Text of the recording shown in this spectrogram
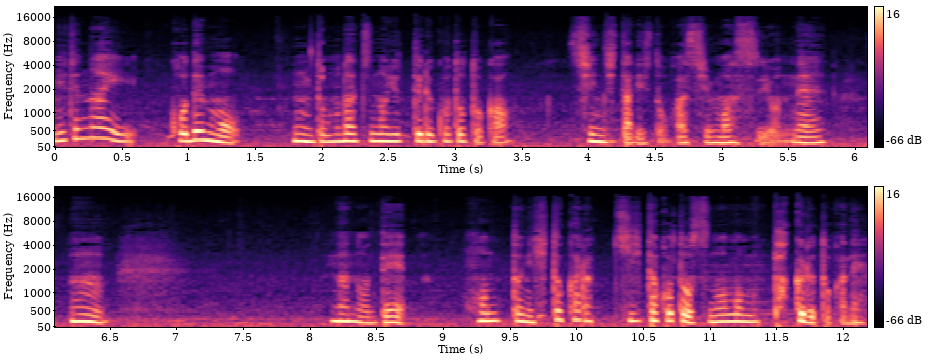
似てない子でも、うん、友達の言ってることとか信じたりとかしますよね。うん。なので本当に人から聞いたことをそのままパクるとかね。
